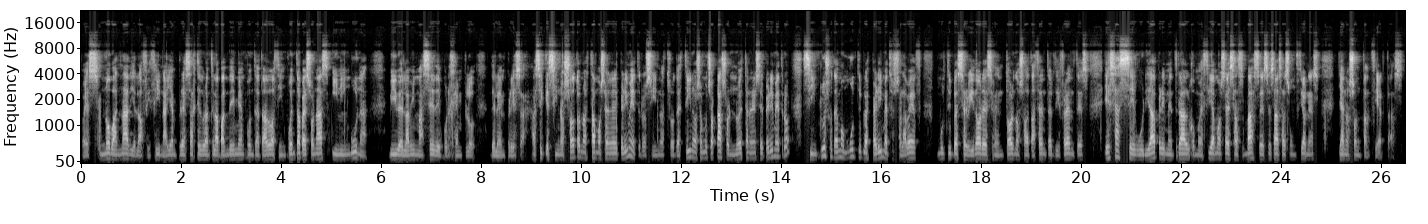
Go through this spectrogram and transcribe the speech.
pues no va nadie en la oficina. Hay empresas que durante la pandemia han contratado a 50 personas y ninguna vive en la misma sede, por ejemplo, de la empresa. Así que si nosotros no estamos en el perímetro, si nuestros destinos en muchos casos no están en ese perímetro, si incluso tenemos múltiples perímetros a la vez, múltiples servidores en entornos o data centers diferentes, esa seguridad perimetral, como decíamos, esas bases, esas asunciones ya no son tan ciertas.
